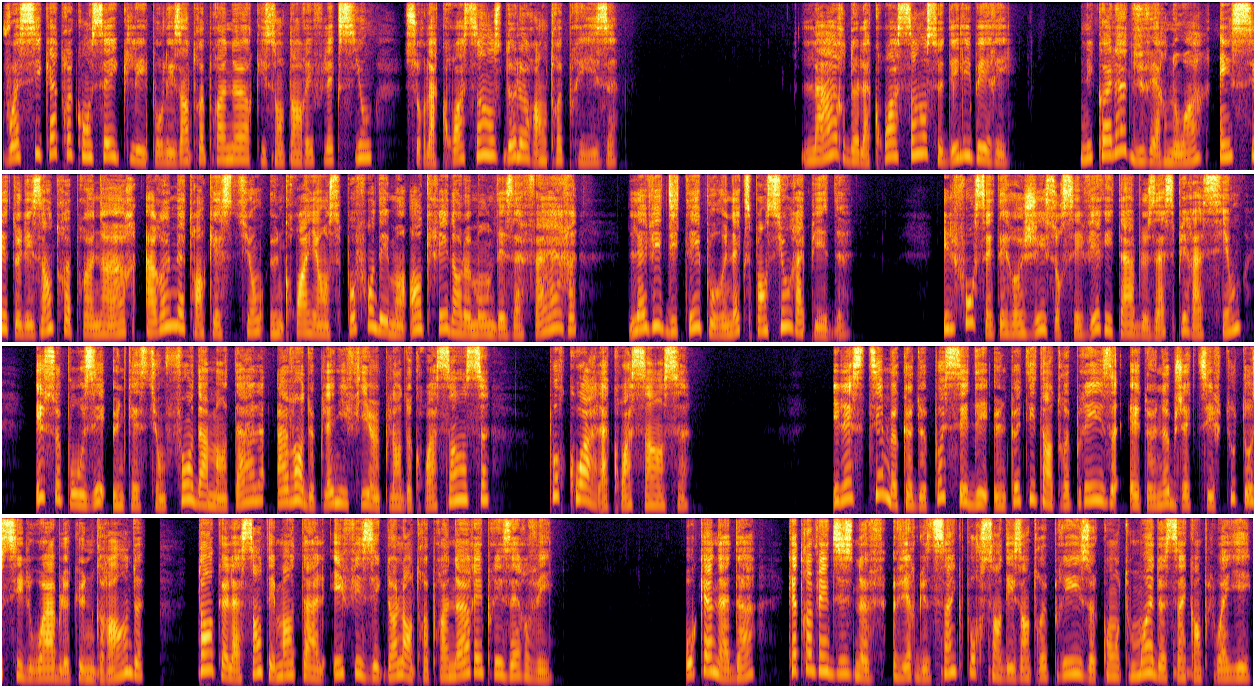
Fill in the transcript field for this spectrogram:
Voici quatre conseils clés pour les entrepreneurs qui sont en réflexion sur la croissance de leur entreprise. L'art de la croissance délibérée. Nicolas Duvernois incite les entrepreneurs à remettre en question une croyance profondément ancrée dans le monde des affaires, l'avidité pour une expansion rapide. Il faut s'interroger sur ses véritables aspirations et se poser une question fondamentale avant de planifier un plan de croissance. Pourquoi la croissance? Il estime que de posséder une petite entreprise est un objectif tout aussi louable qu'une grande, tant que la santé mentale et physique de l'entrepreneur est préservée. Au Canada, 99,5 des entreprises comptent moins de cinq employés.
